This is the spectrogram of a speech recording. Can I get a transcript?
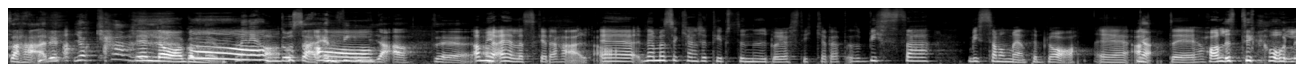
så här. Jag kan Det är lagom nu. men ändå så här, en vilja att... eh, Ja men jag älskar det här. Eh, nej men så kanske tips till nybörjarstickare att alltså, vissa, vissa moment är bra eh, att eh, ha lite koll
